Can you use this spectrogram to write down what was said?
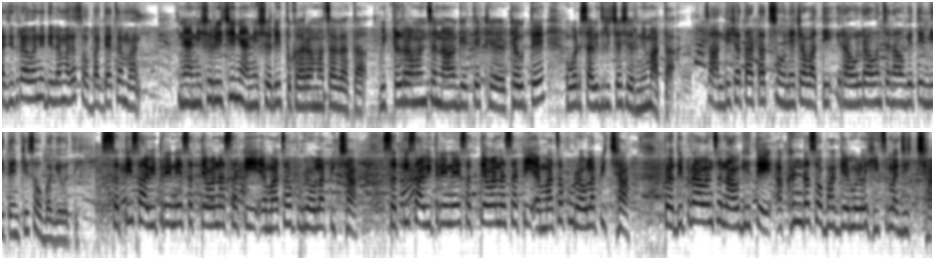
अजितरावांनी दिला मला सौभाग्याचा मान. ज्ञानेश्वरीची ज्ञानेश्वरी तुकारामाचा गाता विठ्ठलरावांचं नाव घेते ठे ठेवते वड सावित्रीच्या चरणी माता. चांदीच्या ताटात सोन्याच्या वाती. राहुलरावांचं नाव घेते मी त्यांची सौभाग्यवती सती सावित्रीने सत्यवानासाठी एमाचा पुरवला पिच्छा सती सावित्रीने सत्यवानासाठी एमाचा पुरवला पिच्छा प्रदीपरावांचं नाव घेते अखंड सौभाग्य मिळो हीच माझी इच्छा.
